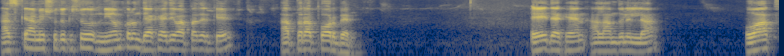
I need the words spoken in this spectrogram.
আজকে আমি শুধু কিছু নিয়মকরণ দেখাই দেব আপনাদেরকে, আপনারা পড়বেন। এই দেখেন, আলহামদুলিল্লাহ, ওয়াকফ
